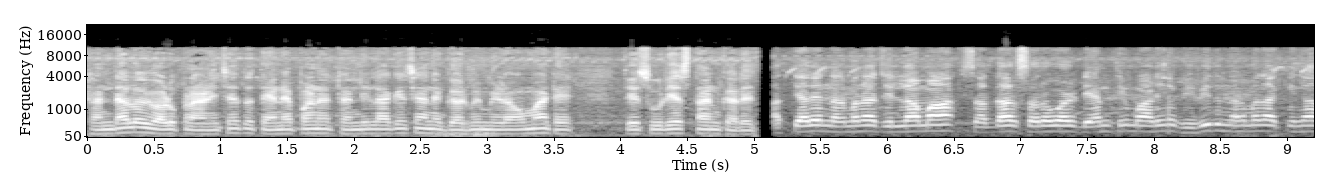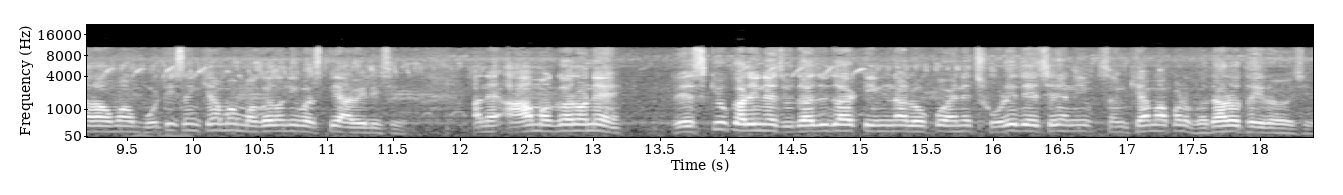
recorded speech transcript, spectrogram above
ઠંડા લોહીવાળું પ્રાણી છે, તો તેને પણ ઠંડી લાગે છે અને ગરમી મેળવવા માટે તે સૂર્યસ્થાન કરે છે. અત્યારે નર્મદા જિલ્લામાં સરદાર સરોવર ડેમથી માંડીને વિવિધ નર્મદા કિનારાઓમાં મોટી સંખ્યામાં મગરોની વસ્તી આવેલી છે. અને આ મગરોને રેસ્ક્યુ કરીને જુદા જુદા ટીમના લોકો એને છોડી દે છે, એની સંખ્યામાં પણ વધારો થઈ રહ્યો છે.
